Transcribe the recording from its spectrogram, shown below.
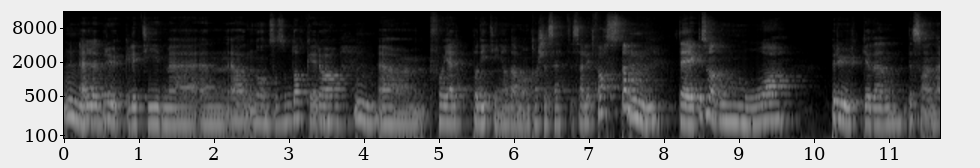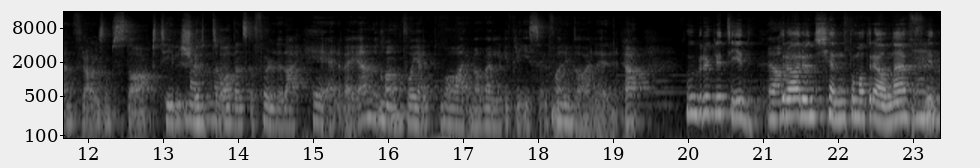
Mm. Eller bruke litt tid med en, ja, noen sånn som dere, og Mm. um, få hjelp på de tingene der man kanskje setter seg litt fast. da. Mm. Det er ikke sånn at du må bruke den designeren fra liksom start til slutt, Nei, nei. og at den skal følge deg hele veien. Du kan Mm. få hjelp bare med å velge pris eller farger, eller ja. Bruk litt tid. Ja. Dra rundt, kjenn på materialene. Mm.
